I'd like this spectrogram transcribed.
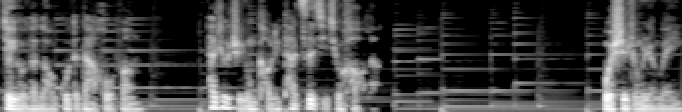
就有了牢固的大后方，他就只用考虑他自己就好了。我始终认为，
